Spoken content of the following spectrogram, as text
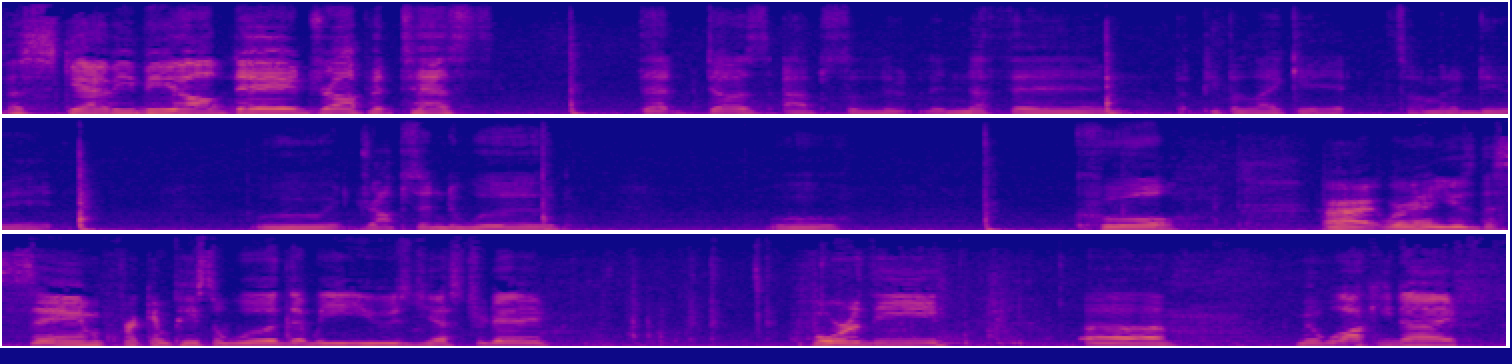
the Scabby Be All Day drop it test. That does absolutely nothing, but people like it, so I'm gonna do it. Ooh, it drops into wood. Ooh, cool. All right, we're gonna use the same freaking piece of wood that we used yesterday for the uh, Milwaukee knife.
